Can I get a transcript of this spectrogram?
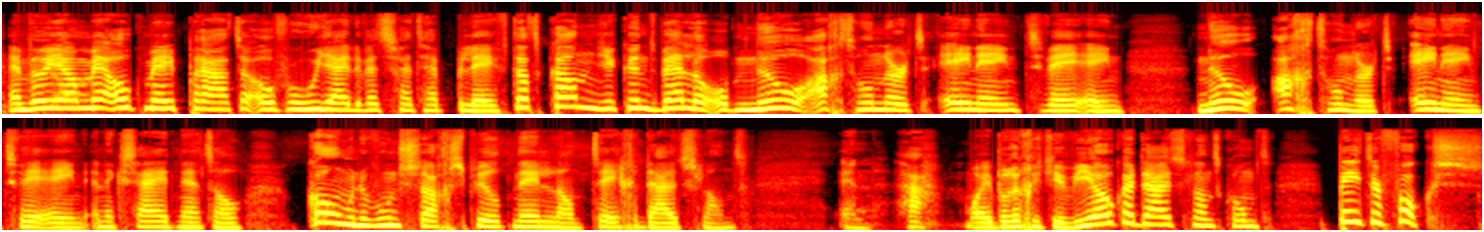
En wil jij mee- ook meepraten over hoe jij de wedstrijd hebt beleefd? Dat kan. Je kunt bellen op 0800 1121. 0800 1121. En ik zei het net al, komende woensdag speelt Nederland tegen Duitsland. En ha, mooi bruggetje. Wie ook uit Duitsland komt, Peter Fox.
